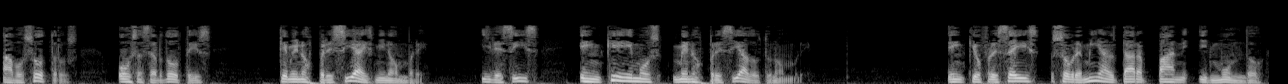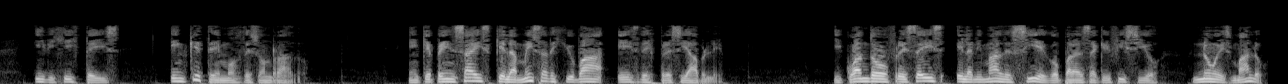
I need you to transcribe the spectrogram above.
a vosotros, oh sacerdotes, que menospreciáis mi nombre, y decís, ¿en qué hemos menospreciado tu nombre? En que ofrecéis sobre mi altar pan inmundo, y dijisteis, ¿en qué te hemos deshonrado? En que pensáis que la mesa de Jehová es despreciable, y cuando ofrecéis el animal ciego para el sacrificio, ¿no es malo?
